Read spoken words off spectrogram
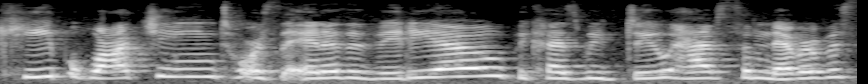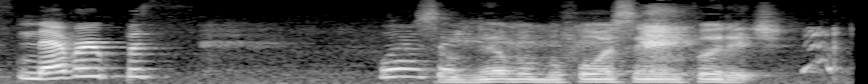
keep watching towards the end of the video because we do have some never never what was Some never before seen footage.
